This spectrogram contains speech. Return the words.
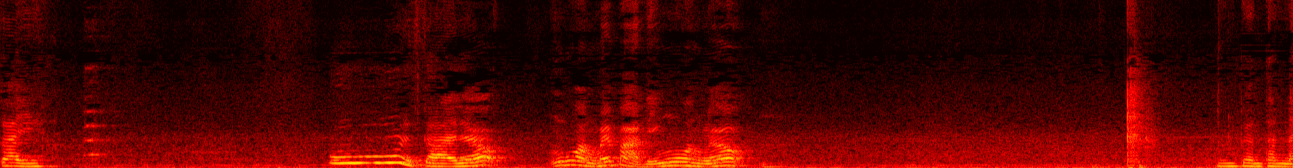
ไก่ โอ้ยตายแล้ว ง่วงไหม่บาดนี้ง่วงแล้วเพื่อนๆท่านไหน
